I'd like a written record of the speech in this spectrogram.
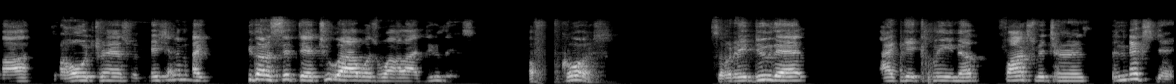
blah, the whole transformation. I'm like, you're going to sit there two hours while I do this? Of course. So they do that. I get cleaned up. Fox returns the next day.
